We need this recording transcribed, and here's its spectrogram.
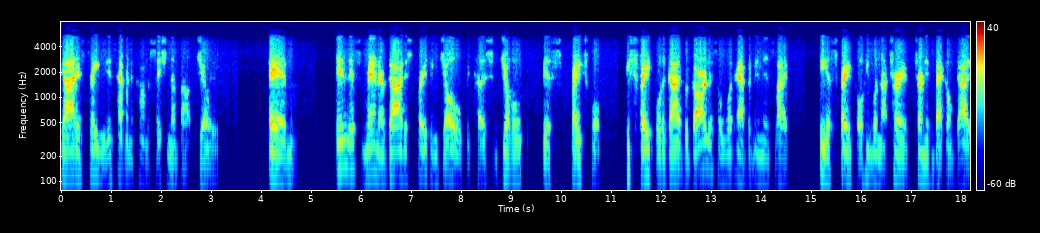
God and Satan is having a conversation about Job. And in this manner, God is praising Job because Job is faithful. He's faithful to God, regardless of what happened in his life. He is faithful. He will not turn turn his back on God,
